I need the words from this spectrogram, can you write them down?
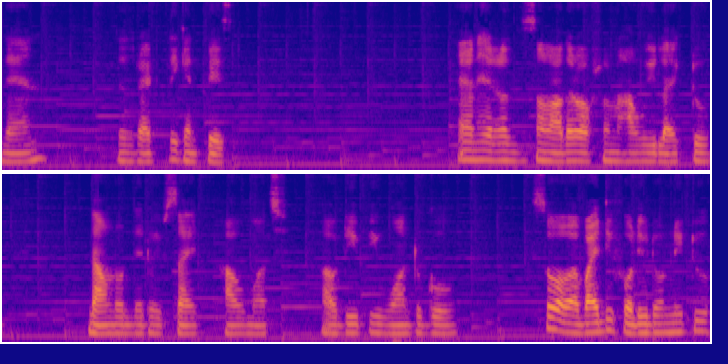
Then just right click and paste. And here are some other options how we like to download that website how much how deep you want to go. So uh, by default you don't need to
